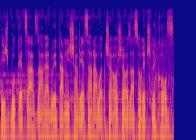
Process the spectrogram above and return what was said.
Tyż w Bukecach zariaduje tamniejsza biesada od wczorajszego zasoryczny kurs,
